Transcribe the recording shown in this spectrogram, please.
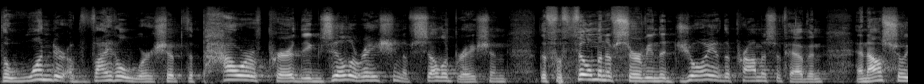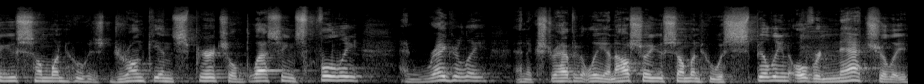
the wonder of vital worship, the power of prayer, the exhilaration of celebration, the fulfillment of serving, the joy of the promise of heaven. And I'll show you someone who is drunk in spiritual blessings fully and regularly and extravagantly. And I'll show you someone who is spilling over naturally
